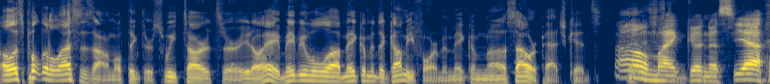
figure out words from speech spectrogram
Oh, let's put little S's on them. We'll think they're sweet tarts, or you know, hey, maybe we'll uh, make them into gummy form and make them uh, Sour Patch Kids. oh my goodness. Yeah.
